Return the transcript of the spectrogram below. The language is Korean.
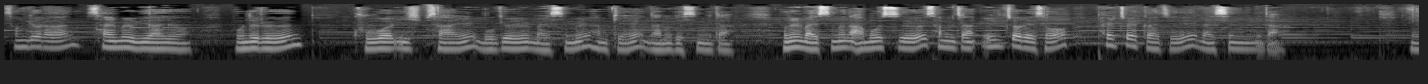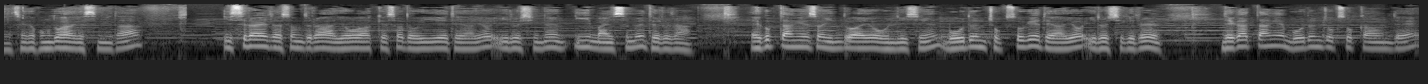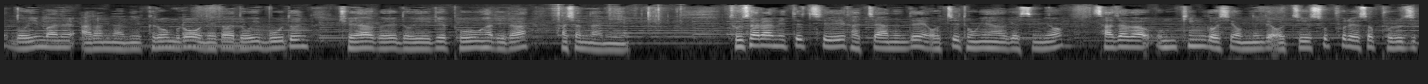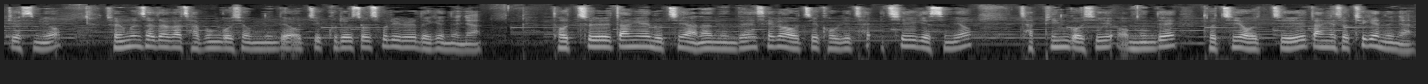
성결한 삶을 위하여 오늘은 9월 24일 목요일 말씀을 함께 나누겠습니다. 오늘 말씀은 아모스 3장 1절에서 8절까지 말씀입니다. 예, 제가 봉독하겠습니다. 이스라엘 자손들아 여호와께서 너희에 대하여 이르시는 이 말씀을 들으라. 애굽 땅에서 인도하여 올리신 모든 족속에 대하여 이르시기를 내가 땅의 모든 족속 가운데 너희만을 알았나니 그러므로 내가 너희 모든 죄악을 너희에게 보응하리라 하셨나니. 두 사람이 뜻이 같지 않은데 어찌 동행하겠으며 사자가 움킨 것이 없는데 어찌 수풀에서 부르짖겠으며 젊은 사자가 잡은 것이 없는데 어찌 굴에서 소리를 내겠느냐. 덫을 땅에 놓지 않았는데 새가 어찌 거기 치이겠으며 잡힌 것이 없는데 덫이 어찌 땅에서 튀겠느냐?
